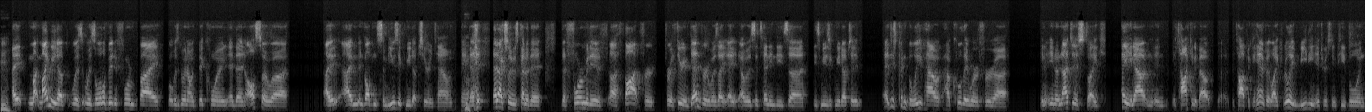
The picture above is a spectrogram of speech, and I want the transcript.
hmm. I, my, my, meetup was was a little bit informed by what was going on with Bitcoin, and then also uh, I, I'm involved in some music meetups here in town, and that, that actually was kind of the the formative uh, thought for for Ethereum Denver was I, I, I was attending these uh, these music meetups, and I just couldn't believe how how cool they were for uh, you know not just like hanging out and, and talking about uh, the topic at hand, but like really meeting interesting people and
